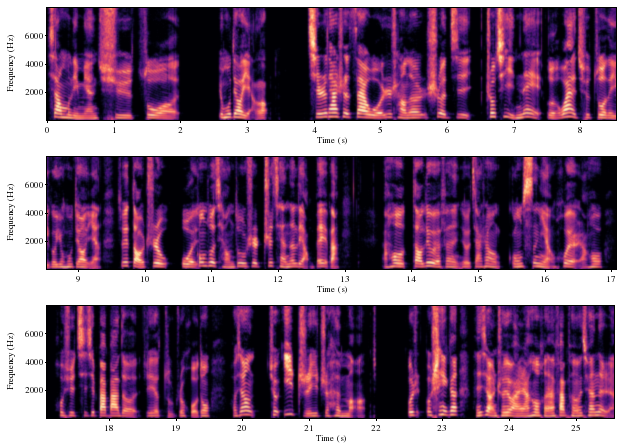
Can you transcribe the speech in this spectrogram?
项目里面去做用户调研了。其实它是在我日常的设计周期以内额外去做的一个用户调研，所以导致我工作强度是之前的两倍吧。然后到六月份又加上公司年会，然后后续七七八八的这些组织活动。好像就一直一直很忙，我是我是一个很喜欢出去玩，然后很爱发朋友圈的人。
